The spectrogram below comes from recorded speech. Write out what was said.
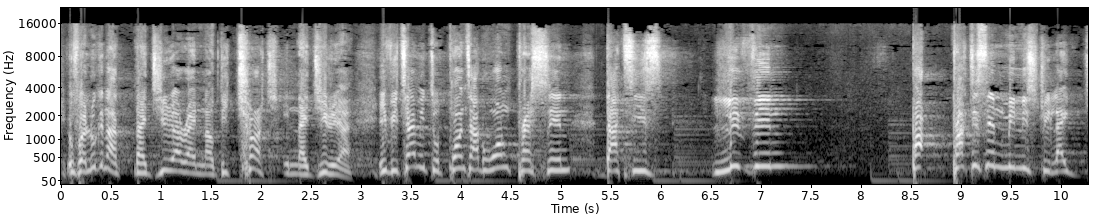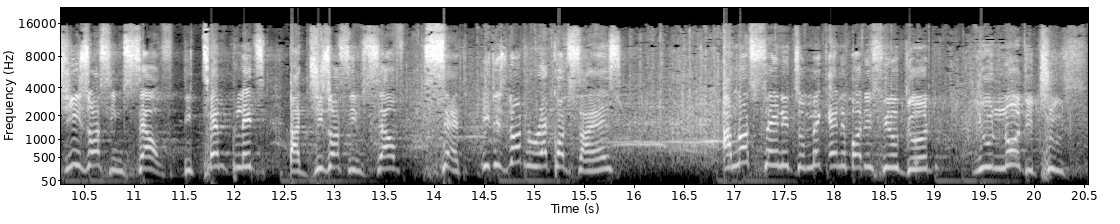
If we're looking at Nigeria right now, the church in Nigeria, if you tell me to point out one person that is living, pra- practicing ministry like Jesus himself, the template that Jesus himself set, it is not record science. I'm not saying it to make anybody feel good. You know the truth.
